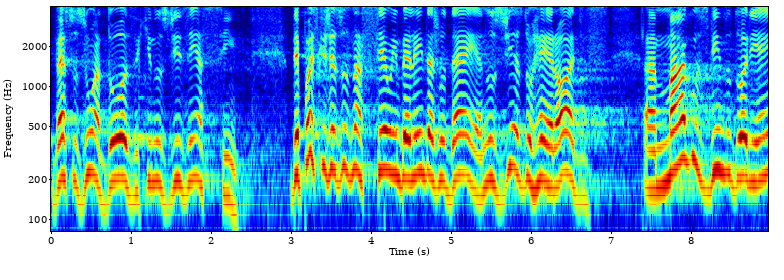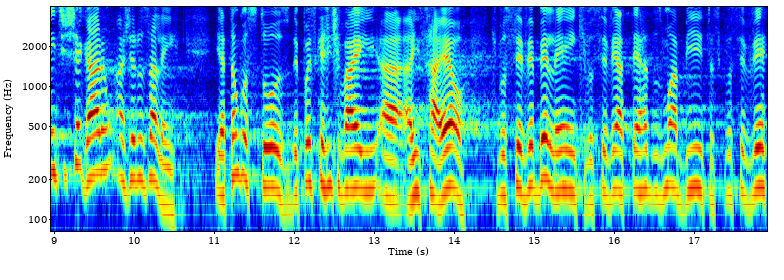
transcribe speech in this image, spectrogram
versos 1 a 12, que nos dizem assim: Depois que Jesus nasceu em Belém da Judéia, nos dias do rei Herodes, ah, magos vindo do Oriente chegaram a Jerusalém. E é tão gostoso, depois que a gente vai a, a Israel, que você vê Belém, que você vê a terra dos Moabitas, que você vê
